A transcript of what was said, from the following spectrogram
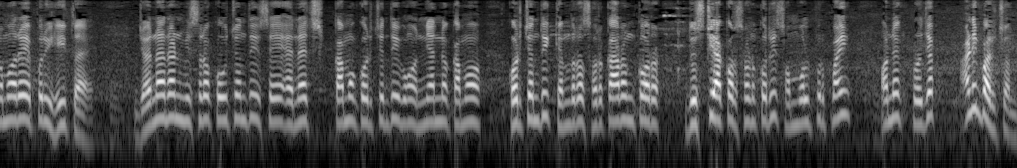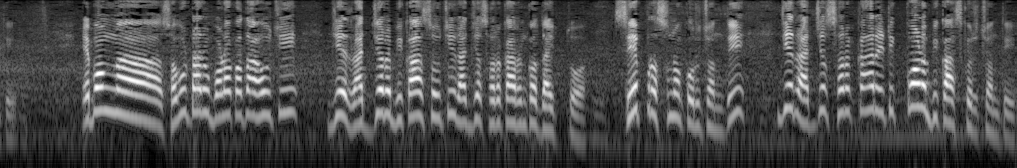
ସମୟରେ ଏପରି ହେଇଥାଏ ଜୟନାରାୟଣ ମିଶ୍ର କହୁଛନ୍ତି ସେ ଏନ୍ଏଚ୍ କାମ କରିଛନ୍ତି ଏବଂ ଅନ୍ୟାନ୍ୟ କାମ କରିଛନ୍ତି କେନ୍ଦ୍ର ସରକାରଙ୍କର ଦୃଷ୍ଟି ଆକର୍ଷଣ କରି ସମ୍ବଲପୁର ପାଇଁ ଅନେକ ପ୍ରୋଜେକ୍ଟ ଆଣିପାରିଛନ୍ତି ଏବଂ ସବୁଠାରୁ ବଡ଼ କଥା ହେଉଛି ଯେ ରାଜ୍ୟର ବିକାଶ ହେଉଛି ରାଜ୍ୟ ସରକାରଙ୍କ ଦାୟିତ୍ୱ ସେ ପ୍ରଶ୍ନ କରୁଛନ୍ତି जे राज्य सरकार ये कौन विकास करूमि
